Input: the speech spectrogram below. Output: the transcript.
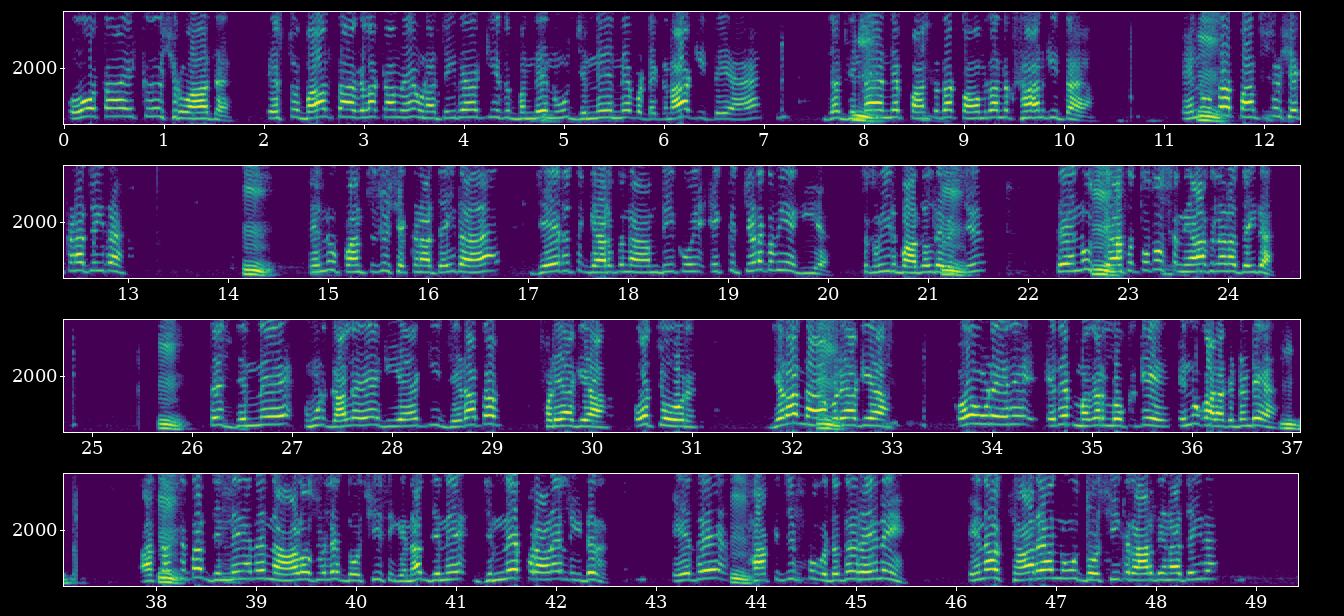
ਉਹ ਤਾਂ ਇੱਕ ਸ਼ੁਰੂਆਤ ਹੈ। ਇਸ ਤੋਂ ਬਾਅਦ ਤਾਂ ਅਗਲਾ ਕੰਮ ਇਹ ਹੋਣਾ ਚਾਹੀਦਾ ਹੈ ਕਿ ਇਸ ਬੰਦੇ ਨੂੰ ਜਿੰਨੇ ਇੰਨੇ ਵੱਡੇ ਗੁਨਾਹ ਕੀਤੇ ਆ ਜਾਂ ਜਿੰਨਾ ਹੂੰ। ਇਹਨੇ ਪੰਥ ਦਾ ਕੌਮ ਦਾ ਨੁਕਸਾਨ ਕੀਤਾ ਆ ਇਹਨੂੰ। ਤਾਂ ਪੰਥ ਤੋਂ ਛੇਕਣਾ ਚਾਹੀਦਾ ਹੈ। ਇਹਨੂੰ ਪੰਥ ਤੋਂ ਛੇਕਣਾ ਚਾਹੀਦਾ ਜੇ ਚ ਗੈਰਤ ਨਾਮ ਦੀ ਕੋਈ ਇੱਕ ਚਿਣਕ ਵੀ ਹੈਗੀ ਹੈ ਸੁਖਵੀਰ ਬਾਦਲ ਦੇ ਵਿੱਚ ਤੇ ਇਹਨੂੰ। ਸਿਆਸਤ ਤੋਂ ਸੰਨਿਆਸ ਲੈਣਾ ਚਾਹੀਦਾ ਹੈ। ਤੇ ਜਿੰਨੇ ਹੁਣ ਗੱਲ ਇਹ ਹੈਗੀ ਹੈ ਕਿ ਜਿਹੜਾ ਤਾਂ ਫੜਿਆ ਗਿਆ ਉਹ ਚੋਰ ਜਿਹੜਾ ਨਾ। ਫੜਿਆ ਗਿਆ ਉਹ ਹੁਣ ਇਹਦੇ ਇਹਦੇ ਮਗਰ ਲੁੱਕ ਕੇ ਇਹਨੂੰ ਗਾਲਾਂ ਕੱਢਣ ਡਿਆ ਹੂੰ ਅਸਲ 'ਚ ਤਾਂ ਜਿੰਨੇ ਇਹਦੇ ਨਾਲ ਉਸ ਵੇਲੇ ਦੋਸ਼ੀ ਸੀਗੇ ਨਾ ਜਿੰਨੇ ਜਿੰਨੇ ਪੁਰਾਣੇ ਲੀਡਰ ਇਹਦੇ। ਹੱਕ 'ਚ ਭੁਗਤਦੇ ਰਹੇ ਨੇ ਇਹਨਾਂ ਸਾਰਿਆਂ ਨੂੰ ਦੋਸ਼ੀ ਕਰਾਰ ਦੇਣਾ ਚਾਹੀਦਾ।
